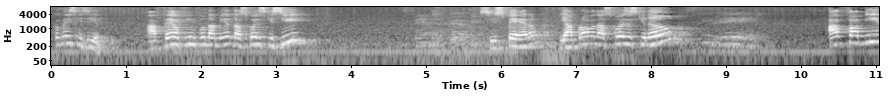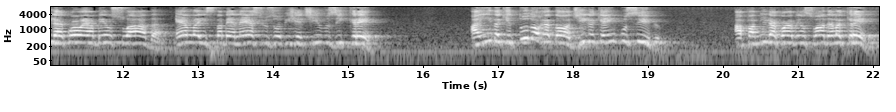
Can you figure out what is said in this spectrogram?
Ficou meio esquisito. A fé é o fim fundamento das coisas que se se esperam e a prova das coisas que não a família qual é abençoada, ela estabelece os objetivos e crê. Ainda que tudo ao redor diga que é impossível, a família a qual é abençoada, ela crê.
